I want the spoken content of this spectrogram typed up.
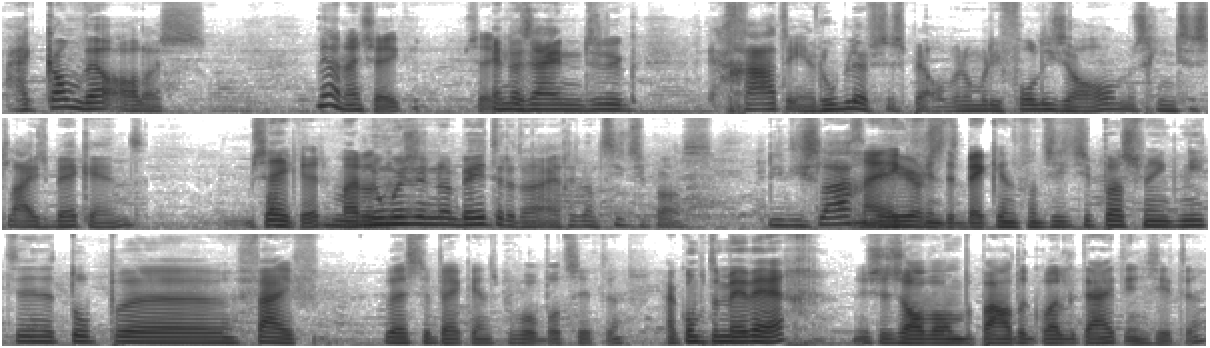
hij kan wel alles. Ja, nee, zeker. zeker. En er zijn natuurlijk gaten in Rublev's spel. We noemen die volleys al. Misschien zijn slice backhand. Zeker, maar Noemen ze een betere dan eigenlijk dan Tsitsipas. Die die slagen nee, ik vind de backhand van Tsitsipas vind ik niet in de top eh 5 beste backhands bijvoorbeeld zitten. Hij komt ermee weg, dus er zal wel een bepaalde kwaliteit in zitten.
